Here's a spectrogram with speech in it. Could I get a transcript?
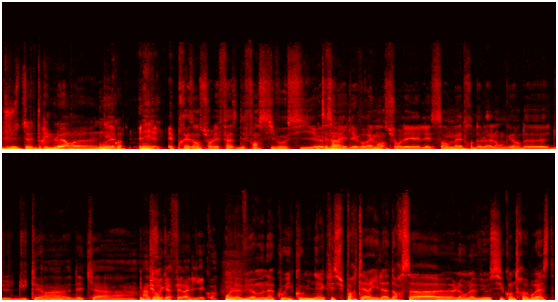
juste dribbleur euh, né. Ouais, Quoi. Et, et présent sur les phases défensives aussi. euh, C'est ça. Il est vraiment sur les, les 100 mètres de la longueur de- du, du terrain. euh, Dès qu'il y a Et un truc on- à faire, il y est. Quoi. On l'a vu à Monaco, il communique avec les supporters, il adore ça. Euh, là, on l'a vu aussi contre Brest.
